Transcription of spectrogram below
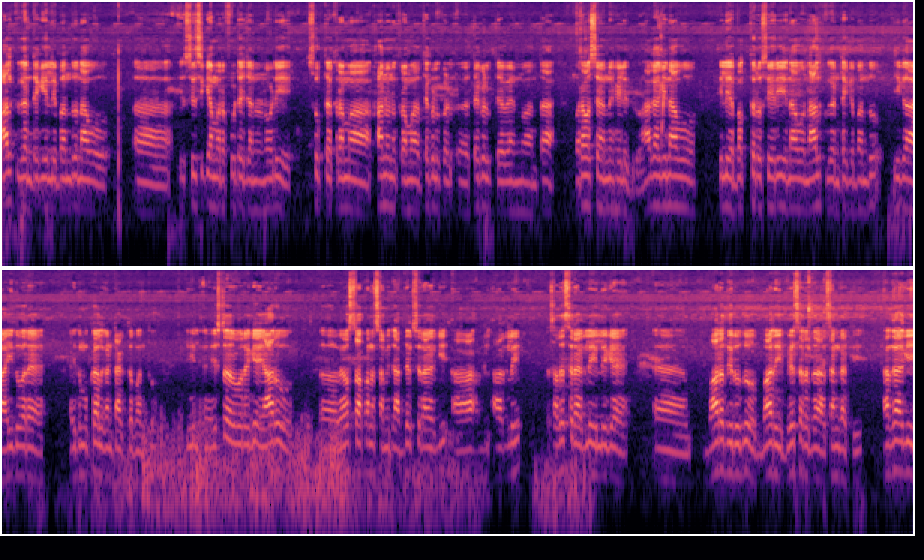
ನಾಲ್ಕು ಗಂಟೆಗೆ ಇಲ್ಲಿ ಬಂದು ನಾವು ಸಿ ಸಿ ಕ್ಯಾಮರಾ ಫುಟೇಜನ್ನು ನೋಡಿ ಸೂಕ್ತ ಕ್ರಮ, ಕಾನೂನು ಕ್ರಮ ತೆಗೆದುಕೊಳ್ ತೆಗೊಳ್ತೇವೆ ಅನ್ನುವಂಥ ಭರವಸೆಯನ್ನು ಹೇಳಿದರು. ಹಾಗಾಗಿ ನಾವು ಇಲ್ಲಿಯ ಭಕ್ತರು ಸೇರಿ ನಾವು ನಾಲ್ಕು ಗಂಟೆಗೆ ಬಂದು ಈಗ ಐದೂವರೆ ಐದು ಮುಕ್ಕಾಲು ಗಂಟೆ ಆಗ್ತಾ ಬಂತು. ಇಲ್ಲಿ ಇಷ್ಟರವರೆಗೆ ಯಾರು ವ್ಯವಸ್ಥಾಪನಾ ಸಮಿತಿ ಅಧ್ಯಕ್ಷರಾಗಿ ಆಗಲಿ, ಸದಸ್ಯರಾಗಲಿ ಇಲ್ಲಿಗೆ ಬಾರದಿರುವುದು ಭಾರಿ ಬೇಸರದ ಸಂಗತಿ. ಹಾಗಾಗಿ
